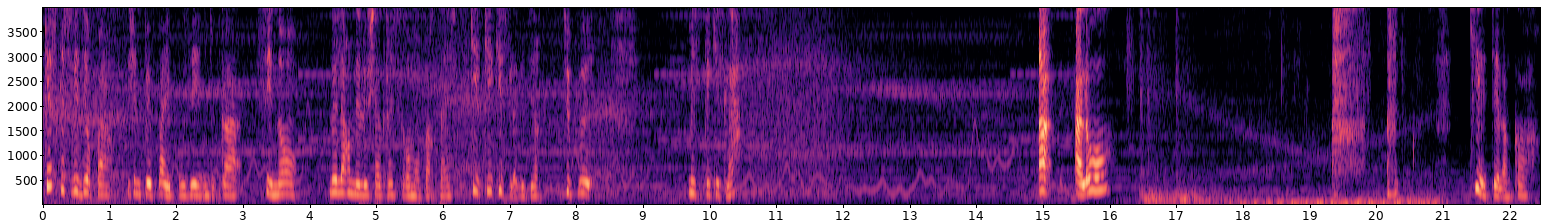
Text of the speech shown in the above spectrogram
Qu'est-ce que tu veux dire par je ne peux pas épouser Nduka Sinon, le larme et le chagrin seront mon partage? Qu'est- qu'est- Qu'est-ce que cela veut dire? Tu peux m'expliquer cela? Ah, allô? Qui est-elle encore?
